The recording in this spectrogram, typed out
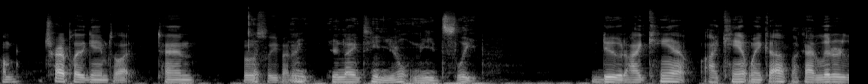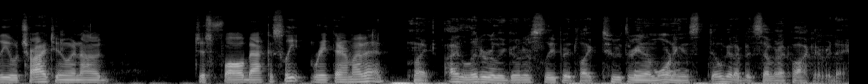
I'm try to play the game till like ten. Go to sleep. I I mean, you're 19. You don't need sleep. dude i can't i can't wake up like i literally would try to and i would just fall back asleep right there in my bed Like I literally go to sleep at like two, three in the morning and still get up at seven o'clock every day.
